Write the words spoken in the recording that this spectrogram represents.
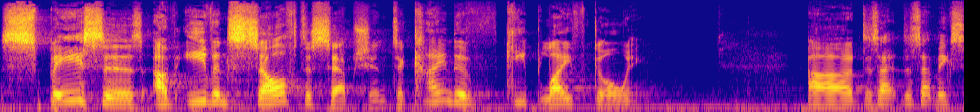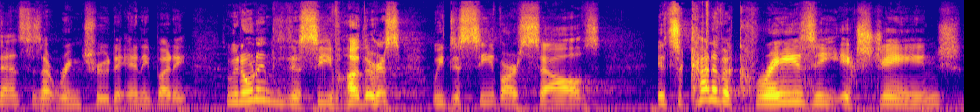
spaces of even self-deception to kind of keep life going. Uh, does, that, does that make sense? Does that ring true to anybody? We don't need to deceive others, we deceive ourselves. It's kind of a crazy exchange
